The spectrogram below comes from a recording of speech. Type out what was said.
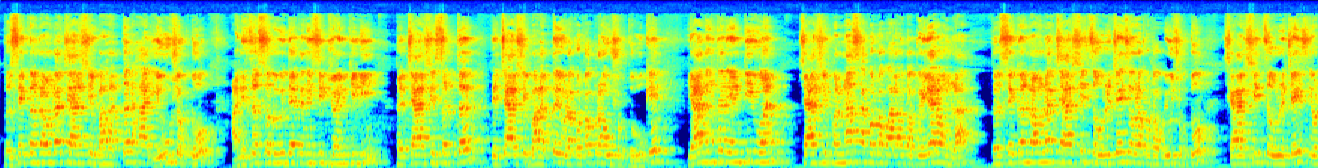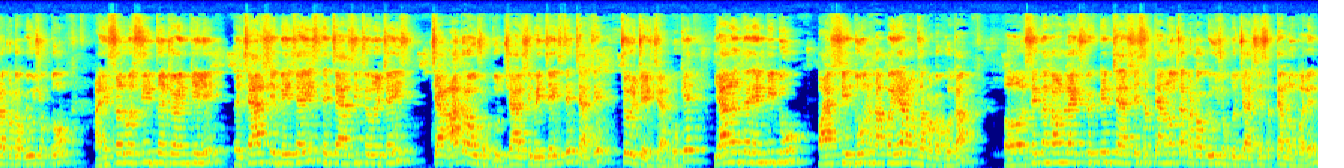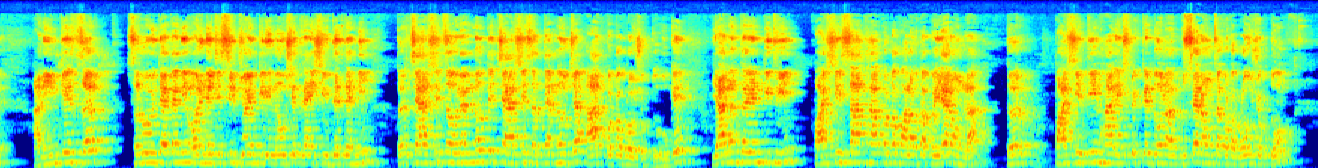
तर सेकंड राऊंडला चारशे बहात्तर हा येऊ शकतो. आणि जर सर्व विद्यार्थ्यांनी सीट जॉईन केली तर चारशे सत्तर ते चारशे बहात्तर एवढा कट ऑफ राहू शकतो. ओके यानंतर एन टी वन चारशे पन्नास हा कट ऑफ आला होता पहिल्या राऊंडला तर सेकंड राऊंडला चारशे चौवेचाळीस एवढा कट ऑफ येऊ शकतो. चारशे चौवेचाळीस एवढा कट ऑफ येऊ शकतो. आणि सर्व सीट जर जॉईन केली तर चारशे बेचाळीस ते चारशे चौवेचाळीस च्या आत राहू शकतो. चारशे बेचाळीस ते चारशे चौवेचाळीस च्या ओके यानंतर एन टी टू पाचशे दोन हा पहिल्या राऊंडचा कट ऑफ होता. सेकंड राऊंडला एक्सपेक्टेड चारशे सत्त्याण्णवचा कट ऑफ येऊ शकतो चारशे सत्त्याण्णव पर्यंत. आणि इन केस जर सर्व विद्यार्थ्यांनी ऑल इंडियाची सीट जॉईन केली नऊशे त्र्याऐंशी विद्यार्थ्यांनी तर चारशे चौऱ्याण्णव ते चारशे सत्त्याण्णवच्या आत कट ऑफ राहू शकतो ओके यानंतर एन टी थ्री पाचशे सात हा कट ऑफ आला होता पहिल्या राऊंडला तर पाचशे तीन हा एक्सपेक्टेड दोन दुसऱ्या राऊंडचा कट ऑफ राहू शकतो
